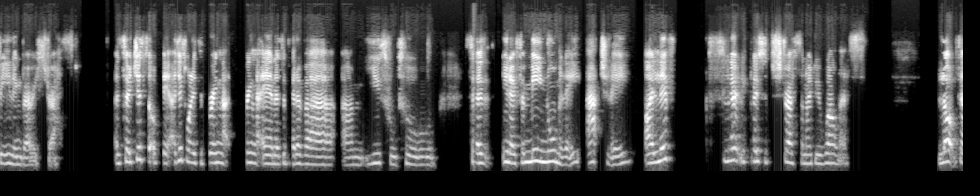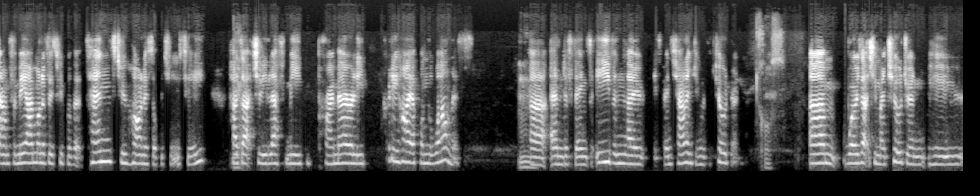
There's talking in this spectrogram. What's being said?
feeling very stressed. And so just sort of, I just wanted to bring that bring that in as a bit of a um, useful tool. So you know, for me, normally, actually, I live slightly closer to stress than I do wellness lockdown for me, I'm one of those people that tends to harness opportunity, has yeah. actually left me primarily pretty high up on the wellness mm. uh, end of things, even though it's been challenging with the children. Of course. Um, whereas actually my children who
